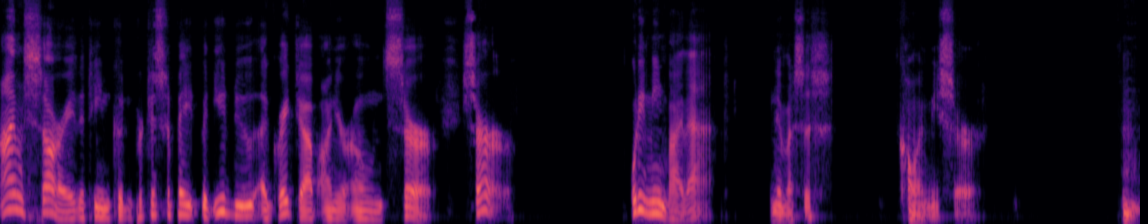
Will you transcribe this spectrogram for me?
I'm sorry the team couldn't participate, but you do a great job on your own, sir. Sir? What do you mean by that? Nemesis calling me sir. Hmm.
